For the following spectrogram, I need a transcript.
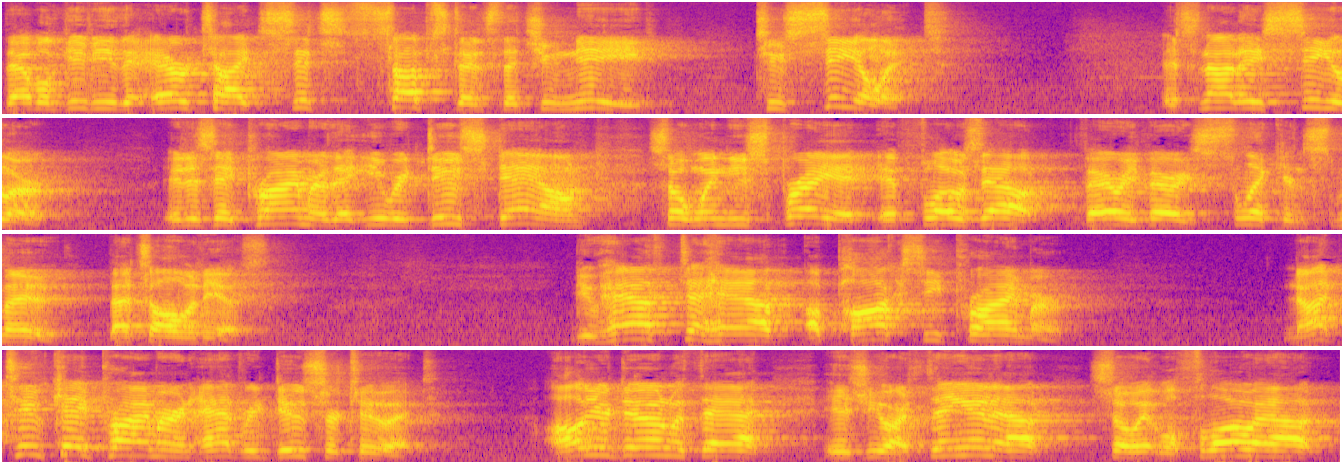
that will give you the airtight substance that you need to seal it. It's not a sealer. It is a primer that you reduce down so when you spray it, it flows out very, very slick and smooth. That's all it is. You have to have epoxy primer, not 2K primer and add reducer to it. All you're doing with that is you are thinning it out so it will flow out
